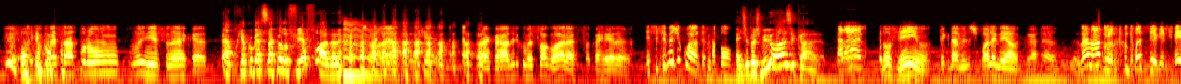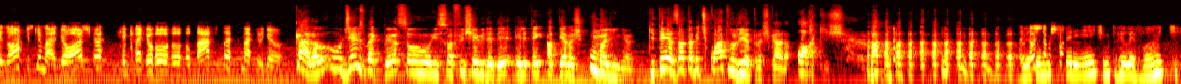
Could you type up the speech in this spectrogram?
Tem que começar por um, no início, né, cara? É, porque começar pelo fim é foda, né? Não, é, porque, por acaso ele começou agora, sua carreira. esse filme é de quando? Essa bomba? É de 2011, cara. Caralho. Novinho, tem que dar vez spoiler mesmo, cara. Vai lá, Bruno, que eu não consigo. Ele fez orcs, que mais? Ganhou Oscar, ganhou o BAFTA, que mais que ele ganhou? Cara, o James McPherson, em sua ficha MDB, ele tem apenas uma linha. Que tem exatamente quatro letras, cara. Orques. Eu Então estamos, muito fa- experiente, muito relevante.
